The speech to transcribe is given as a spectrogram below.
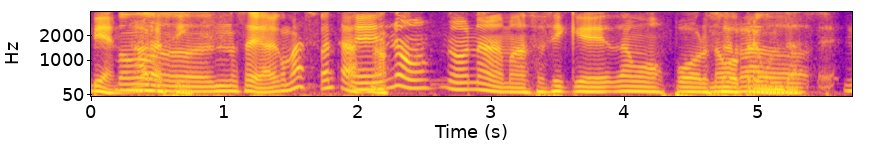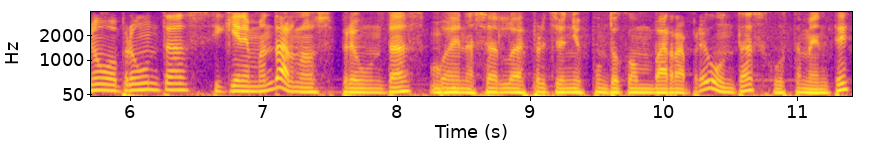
Bien, ahora sí. No sé, ¿algo más falta? Eh, no. no. nada más. Así que damos por no cerrado. Preguntas. Eh, no hubo preguntas. Si quieren mandarnos preguntas, pueden hacerlo a expresionews.com barra preguntas, justamente.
